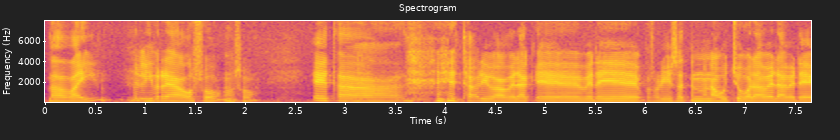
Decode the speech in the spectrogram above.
ba bai, librea oso, oso. Eta, eta hori ba, berak eh, bere, pues hori esaten duna gutxu gora bera, bere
